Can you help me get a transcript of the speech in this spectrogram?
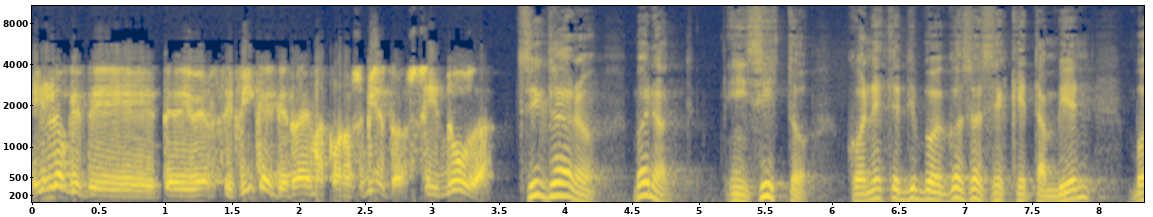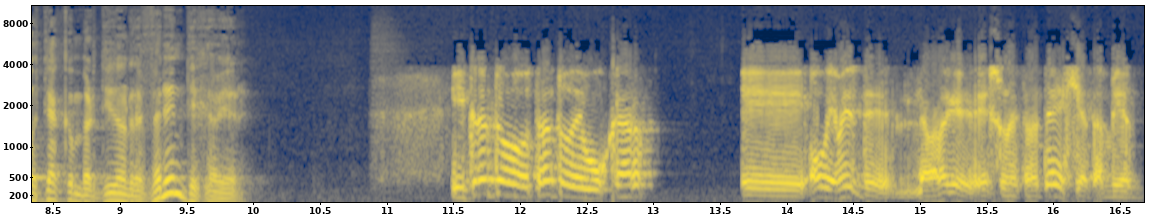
es lo que te, te diversifica y te trae más conocimiento, sin duda. Sí, claro. Bueno, insisto, con este tipo de cosas es que también vos te has convertido en referente, Javier. Y trato, trato de buscar, eh, obviamente, la verdad que es una estrategia también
